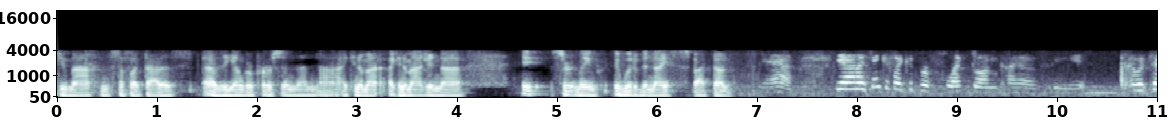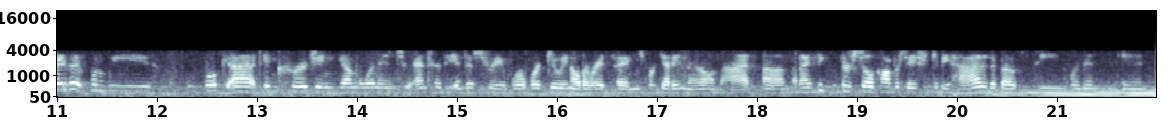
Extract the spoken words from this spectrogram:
do math and stuff like that as as a younger person, then uh, I can ima- I can imagine uh, it certainly it would have been nice back then. Yeah, yeah, and I think if I could reflect on kind of the, I would say that when we look at encouraging young women to enter the industry, we're, we're doing all the right things. We're getting there on that. Um, and I think there's still a conversation to be had about seeing women in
